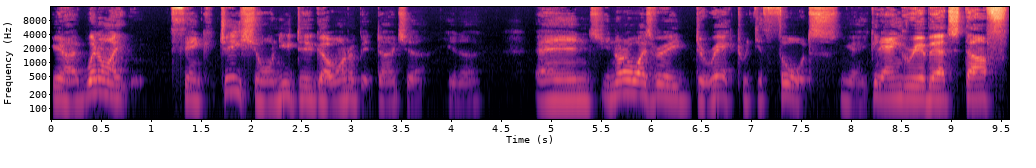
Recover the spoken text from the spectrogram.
you know, when I think, gee, Sean, you do go on a bit, don't you? You know, and you're not always very direct with your thoughts. You know, you get angry about stuff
